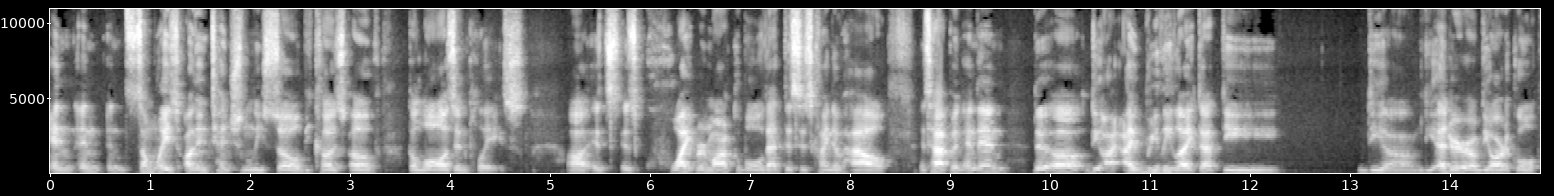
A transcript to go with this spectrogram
and, and in some ways unintentionally so because of the laws in place. Uh, it's, it's quite remarkable that this is kind of how it's happened. And then the, uh, the I, I really like that the the um, the editor of the article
